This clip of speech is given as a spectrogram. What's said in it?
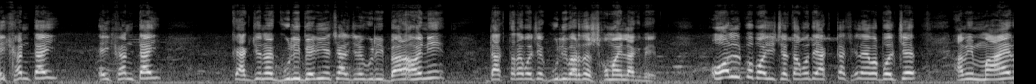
এইখানটাই এইখানটাই একজনের গুলি বেরিয়েছে, আরেকজনের গুলি বেড়া হয়নি। ডাক্তাররা বলছে, গুলি বাড়াতে সময় লাগবে। অল্প বয়সী ছেলে, তার মধ্যে একটা ছেলে আবার বলছে, আমি মায়ের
